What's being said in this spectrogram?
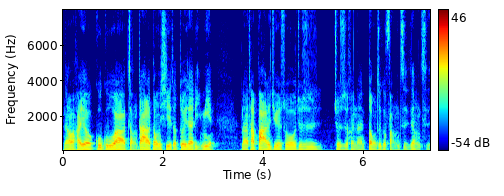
然后还有姑姑啊长大的东西都堆在里面。那他爸就觉得说，就是就是很难动这个房子这样子。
